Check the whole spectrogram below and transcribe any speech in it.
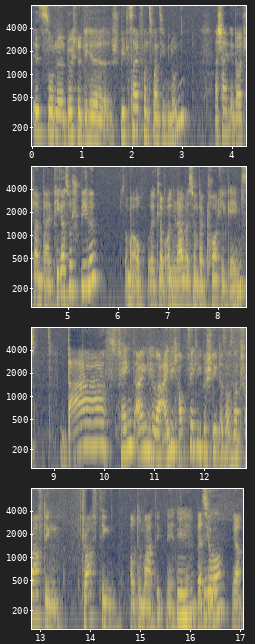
ist so eine durchschnittliche Spielzeit von 20 Minuten. Erscheint in Deutschland bei Pegasus Spiele. Ist aber auch, ich glaube, Originalversion bei Portal Games. Da fängt eigentlich, oder eigentlich hauptsächlich besteht es aus einer Drafting, Drafting-Automatik, nee, Mhm, äh, Version. Ja.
